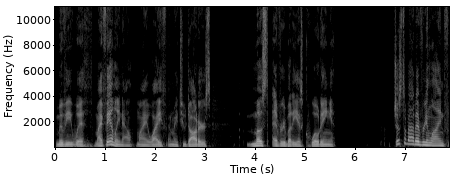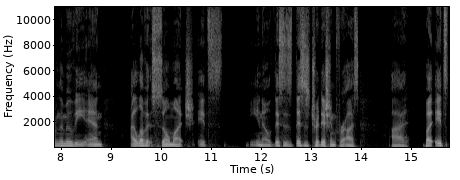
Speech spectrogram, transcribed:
movie with my family now my wife and my two daughters. Most everybody is quoting just about every line from the movie and i love it so much. It's you know this is this is tradition for us. Uh but it's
